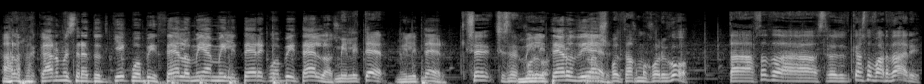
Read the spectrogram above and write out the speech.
Αλλά θα κάνουμε στρατιωτική εκπομπή. Θέλω μια μιλιτέρ εκπομπή. Τέλος. Μιλιτέρ. Μιλιτέρ. Ξέ, ξέρεις, Μιλιτέρων χορηγό. διέρ. Να σου πω ότι θα έχουμε χορηγό. Τα, αυτά τα στρατιωτικά στο βαρδάρι.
